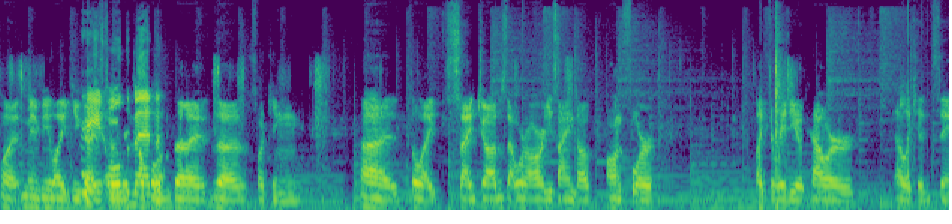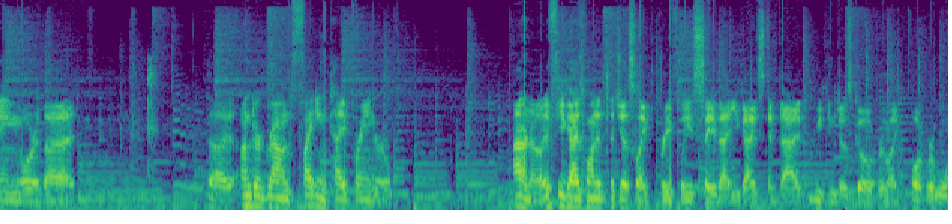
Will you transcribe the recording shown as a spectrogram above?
What, maybe like you guys Eight doing old a couple men. of the, the fucking. Uh, the like side jobs that were already signed up on for. Like the radio tower Elekid thing, or the. The underground fighting type ring, or I don't know. If you guys wanted to just like briefly say that you guys did that, we can just go over like what rewards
